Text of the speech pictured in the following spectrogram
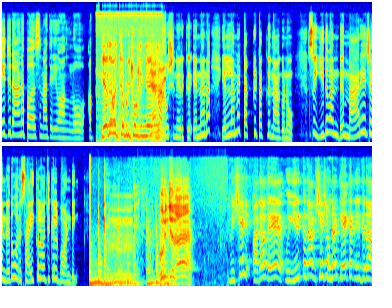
ஏஜ்டான பர்சனா தெரிவாங்களோ? அப் எதை வச்சு அப்படி சொல்றீங்க? எமோஷன் இருக்கு. என்னன்னா எல்லாமே டக்கு டக்குன்னு ஆகணும். ஸோ இது வந்து மேரேஜ்ன்றது ஒரு சைக்கலாஜிக்கல் பாண்டிங் புரிஞ்சதா? விசேஷ அதாவது இருக்குதா விசேஷம் கேட்கறது இருக்குதா?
